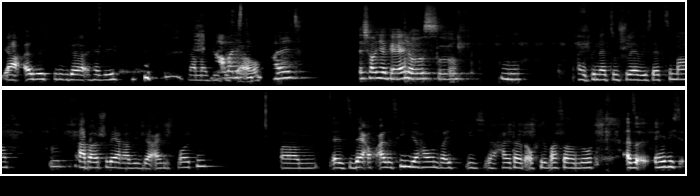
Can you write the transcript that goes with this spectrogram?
ja, also ich bin wieder heavy. Na, man sieht ja, aber das, das ja Ding ist halt, es schaut ja geil aus. So. Mhm. Ich bin nicht so schwer wie das letzte Mal, mhm. aber schwerer, wie wir eigentlich wollten. Ähm, es wäre auch alles hingehauen, weil ich, ich halte halt auch viel Wasser und so. Also hätte ich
